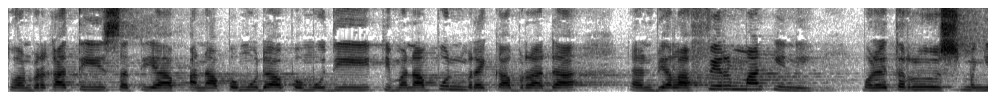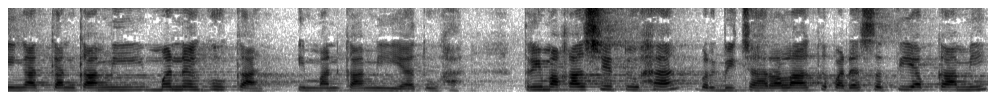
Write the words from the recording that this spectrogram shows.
Tuhan berkati setiap anak pemuda-pemudi di mana pun mereka berada dan biarlah firman ini boleh terus mengingatkan kami, meneguhkan iman kami ya Tuhan. Terima kasih Tuhan, berbicaralah kepada setiap kami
